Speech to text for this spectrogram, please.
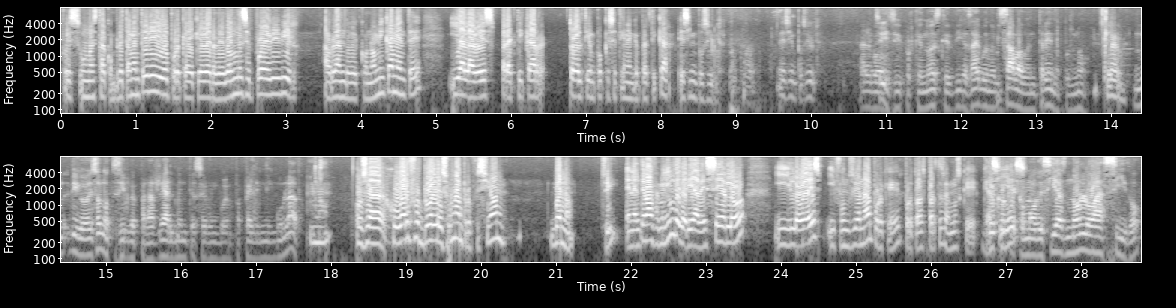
pues uno está completamente dividido porque hay que ver de dónde se puede vivir hablando económicamente y a la vez practicar todo el tiempo que se tiene que practicar. Es imposible. Es imposible. algo... Sí, sí, porque no es que digas, ay, bueno, el sábado entreno, pues no. Claro. No, Digo, eso no te sirve para realmente hacer un buen papel en ningún lado. No. O sea, jugar fútbol es una profesión. Bueno, Sí, en el tema femenil debería de serlo y lo es y funciona porque por todas partes vemos que, que yo así creo que es. como decías, no lo ha sido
